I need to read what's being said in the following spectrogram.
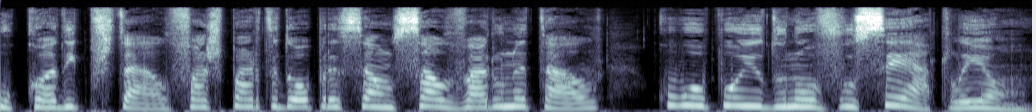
O Código Postal faz parte da Operação Salvar o Natal com o apoio do novo SEAT Leon.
